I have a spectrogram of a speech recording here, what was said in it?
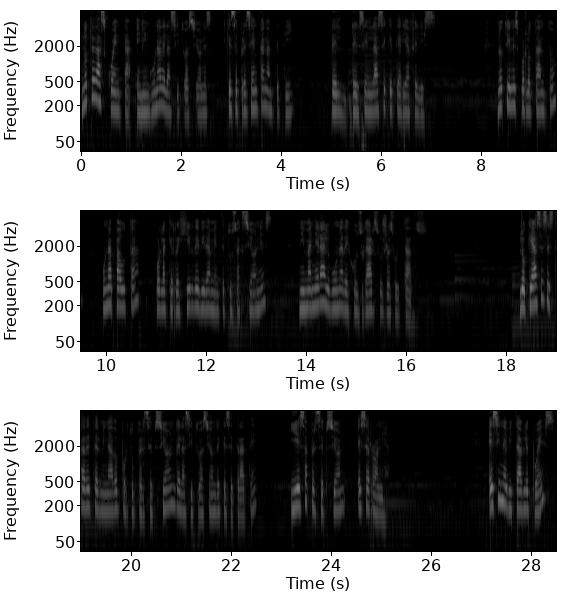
¿No te das cuenta en ninguna de las situaciones que se presentan ante ti del desenlace que te haría feliz? No tienes, por lo tanto, una pauta por la que regir debidamente tus acciones, ni manera alguna de juzgar sus resultados. Lo que haces está determinado por tu percepción de la situación de que se trate y esa percepción es errónea. Es inevitable, pues,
